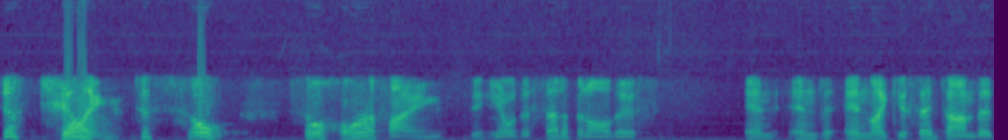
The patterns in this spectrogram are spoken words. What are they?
Just chilling, just so so horrifying. the- You know the setup and all this, and and and like you said, Tom, that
